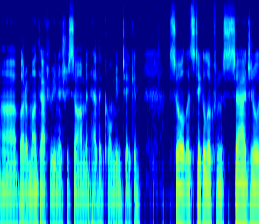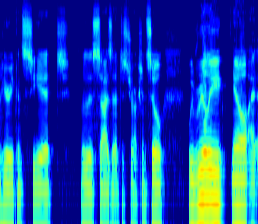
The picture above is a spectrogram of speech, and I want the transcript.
uh, about a month after we initially saw him and had the cone beam taken. So let's take a look from the sagittal here. You can see it. Look at the size of that destruction. So we really, you know, I,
